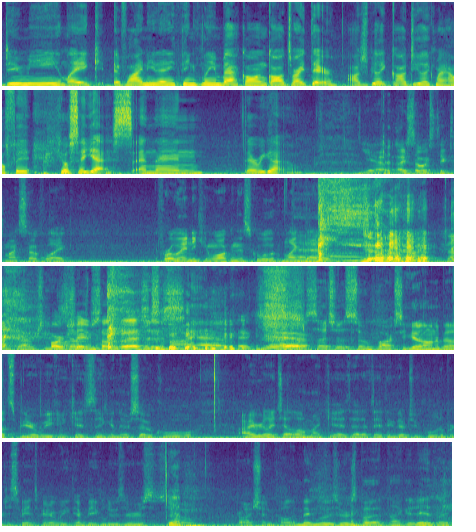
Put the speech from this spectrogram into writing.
do me. Like, if I need anything to lean back on, God's right there. I'll just be like, God, do you like my outfit? He'll say yes. And then there we go. Yeah, I just always think to myself like, if Orlando can walk into school looking like Yeah. that, That's Heart-shaped sunglasses. Listen, I have, Heck I have such a soapbox to get on about Spirit Week and kids thinking they're so cool. I really tell all my kids that if they think they're too cool to participate in Spirit Week, they're big losers. So Yep. Probably shouldn't call them big losers, but like it is. Like,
